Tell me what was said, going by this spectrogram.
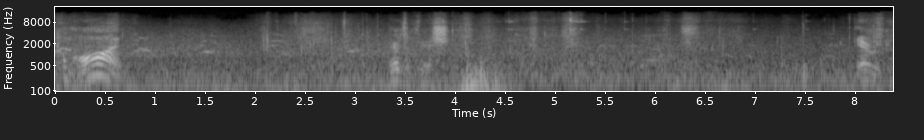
Come on. There's a fish. There we go.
